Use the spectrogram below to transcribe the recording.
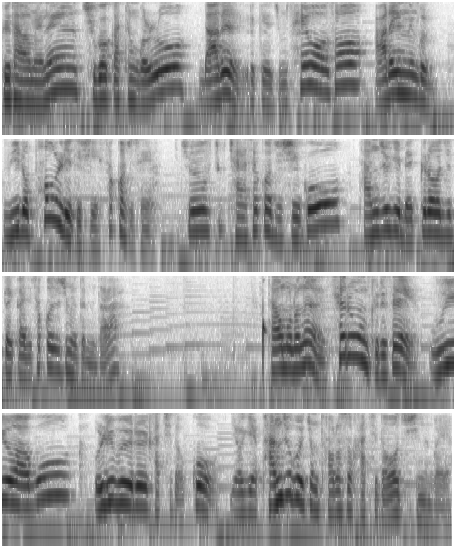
그 다음에는 주걱 같은 걸로 날을 이렇게 좀 세워서 아래에 있는 걸 위로 퍼올리듯이 섞어주세요. 쭉쭉 잘 섞어주시고 반죽이 매끄러워질 때까지 섞어주시면 됩니다. 다음으로는 새로운 그릇에 우유하고 올리브유를 같이 넣고 여기에 반죽을 좀 덜어서 같이 넣어주시는 거예요.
